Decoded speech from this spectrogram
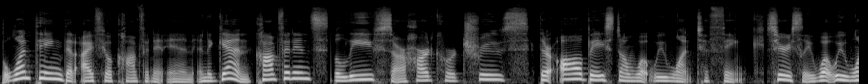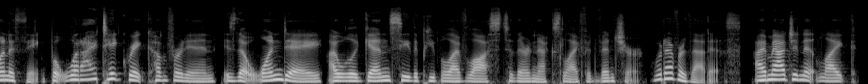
But one thing that I feel confident in, and again, confidence, beliefs, our hardcore truths, they're all based on what we want to think. Seriously, what we want to think. But what I take great comfort in is that one day I will again see the people I've lost to their next life adventure, whatever that is. I imagine it like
